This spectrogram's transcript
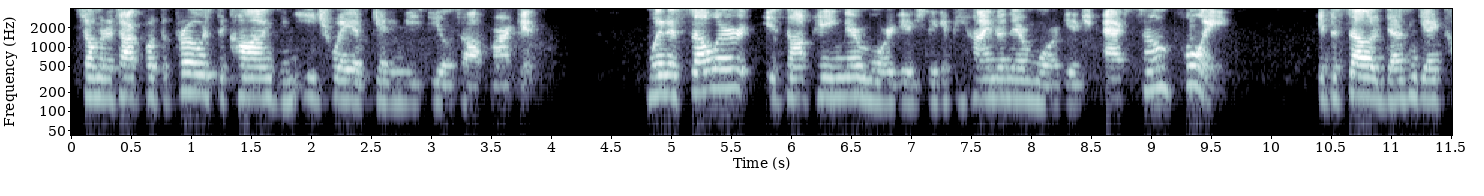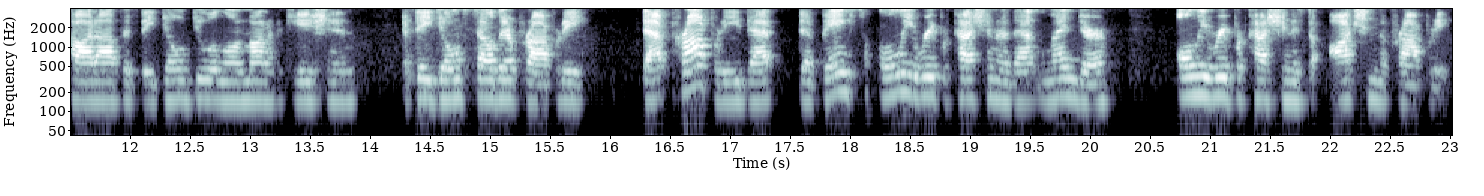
So I'm going to talk about the pros, the cons, and each way of getting these deals off market. When a seller is not paying their mortgage, they get behind on their mortgage. At some point, if the seller doesn't get caught up, if they don't do a loan modification, if they don't sell their property, that property, that the bank's only repercussion or that lender only repercussion is to auction the property.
